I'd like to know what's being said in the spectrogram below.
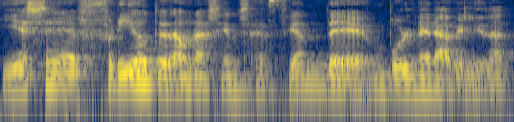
y ese frío te da una sensación de vulnerabilidad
